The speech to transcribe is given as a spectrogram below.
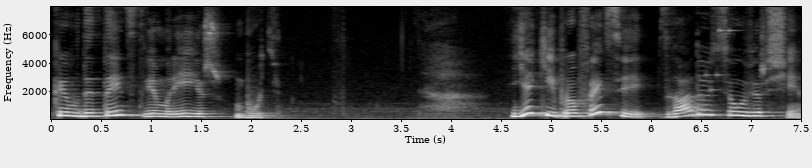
ким в дитинстві мрієш будь. Які професії згадуються у вірші?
